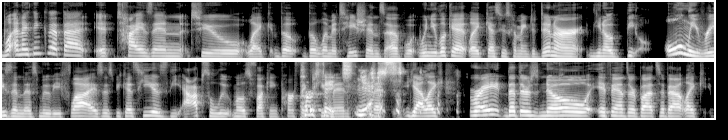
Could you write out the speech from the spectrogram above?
Well, and I think that that it ties in to like the the limitations of wh- when you look at like Guess Who's Coming to Dinner. You know, the only reason this movie flies is because he is the absolute most fucking perfect, Perfect. human. Yes. That- yeah, like right. That there's no ifs ands or buts about like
